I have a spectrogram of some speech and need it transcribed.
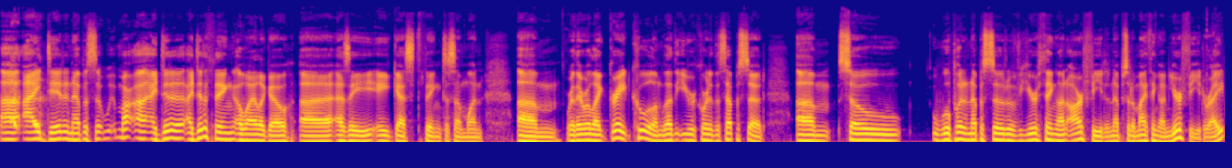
uh I did an episode uh, I did a I did a thing a while ago uh as a a guest thing to someone um where they were like great cool I'm glad that you recorded this episode um so we'll put an episode of your thing on our feed an episode of my thing on your feed right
